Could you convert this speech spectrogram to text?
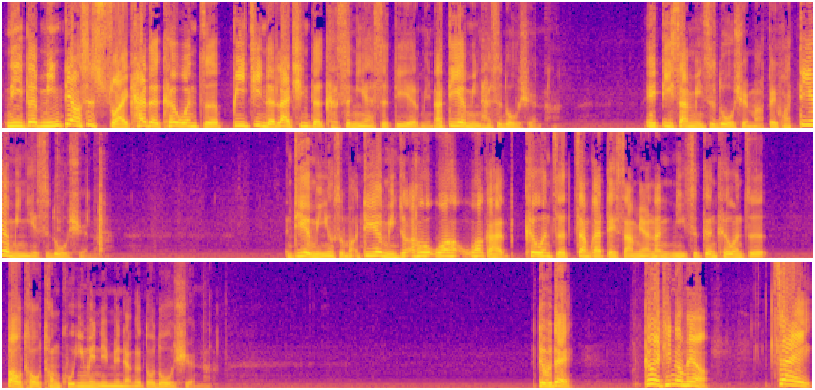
你的民调是甩开的柯文哲，逼近的赖清德，可是你还是第二名，那第二名还是落选啊？因为第三名是落选嘛？废话，第二名也是落选啊！第二名有什么？第二名就啊，我我我讲柯文哲站不在第三名，那你是跟柯文哲抱头痛哭，因为你们两个都落选了。对不对？各位听到没有？在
